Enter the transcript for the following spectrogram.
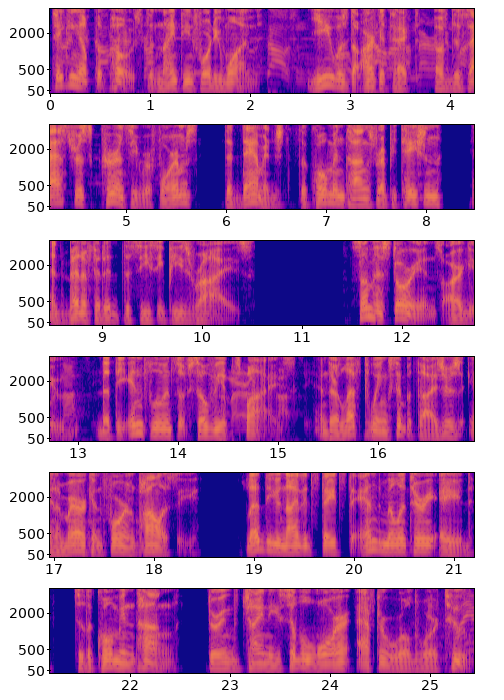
Taking up the post in 1941, Ji was the architect of disastrous currency reforms that damaged the Kuomintang's reputation and benefited the CCP's rise. Some historians argue that the influence of Soviet spies and their left wing sympathizers in American foreign policy led the United States to end military aid to the Kuomintang during the Chinese Civil War after World War II.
